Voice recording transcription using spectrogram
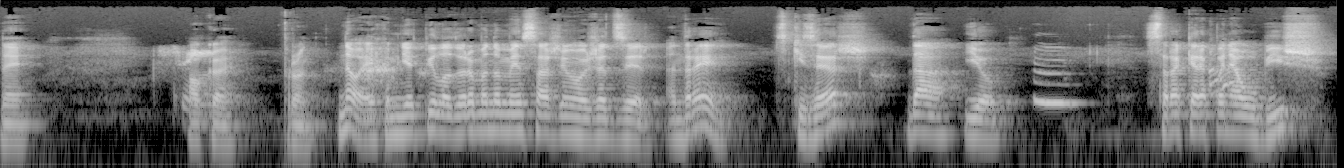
Né? Sim. Ok, pronto. Não, é que a minha depiladora mandou mensagem hoje a dizer: André, se quiseres, dá. E eu: "Hum, será que era apanhar o bicho?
